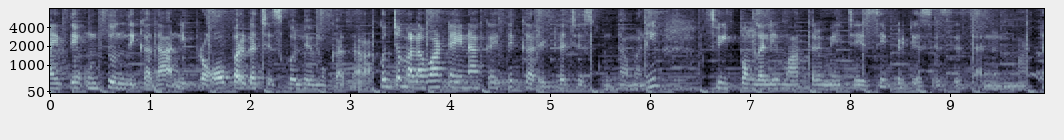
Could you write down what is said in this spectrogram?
అయితే ఉంటుంది కదా అన్ని ప్రాపర్గా చేసుకోలేము కదా. కొంచెం అలవాటు అయితే కరెక్ట్గా చేసుకుంటామని స్వీట్ పొంగలి మాత్రమే చేసి పెట్టేసేసేసాను అనమాట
